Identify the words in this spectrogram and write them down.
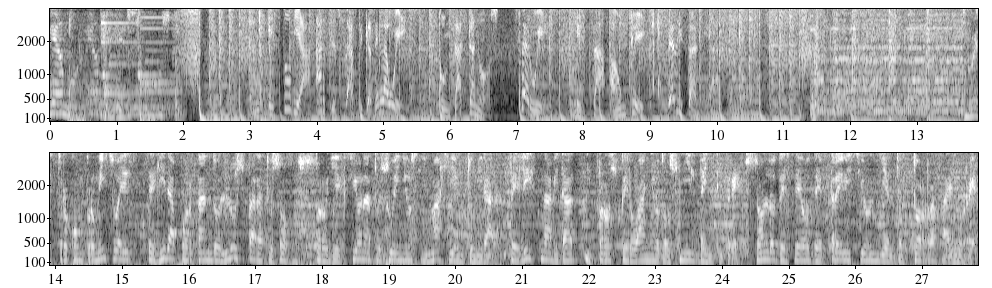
de amor, Jesús. Estudia artes plásticas en la UIS. Contáctanos. Service está a un clic de distancia. Nuestro compromiso es seguir aportando luz para tus ojos, proyección a tus sueños y magia en tu mirada. Feliz Navidad y próspero año 2023. Son los deseos de Previsión y el doctor Rafael Urrea.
